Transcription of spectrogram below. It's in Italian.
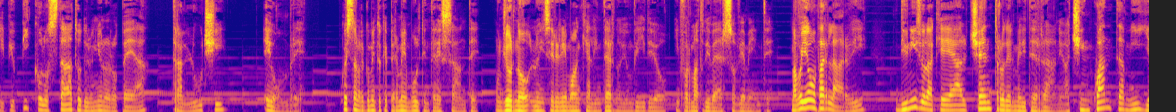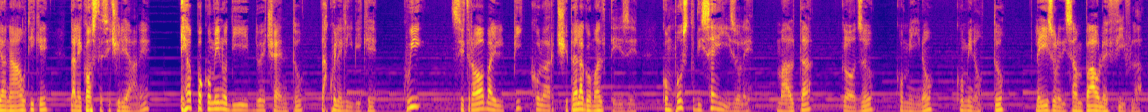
Il più piccolo stato dell'Unione Europea tra luci e ombre. Questo è un argomento che per me è molto interessante. Un giorno lo inseriremo anche all'interno di un video in formato diverso, ovviamente. Ma vogliamo parlarvi di un'isola che è al centro del Mediterraneo, a 50 miglia nautiche dalle coste siciliane e a poco meno di 200 da quelle libiche. Qui si trova il piccolo arcipelago maltese, composto di sei isole: Malta, Gozo, Comino, Cominotto, le isole di San Paolo e Fifla.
